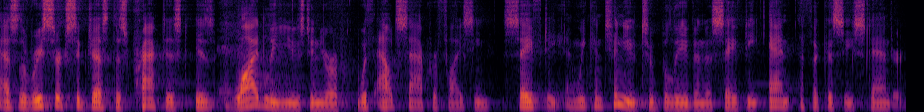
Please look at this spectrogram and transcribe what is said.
as the research suggests this practice is widely used in Europe without sacrificing safety, and we continue to believe in a safety and efficacy standard.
